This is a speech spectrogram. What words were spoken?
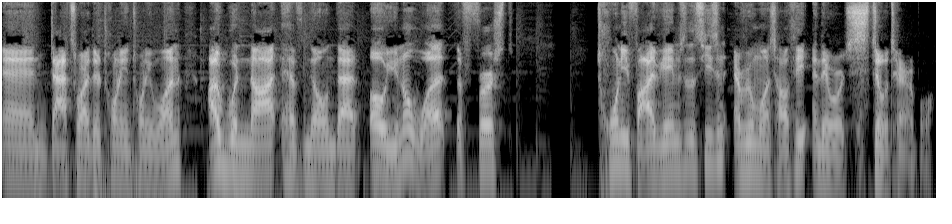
and mm-hmm. that's why they're twenty and twenty-one. I would not have known that. Oh, you know what? The first twenty-five games of the season, everyone was healthy, and they were still terrible.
